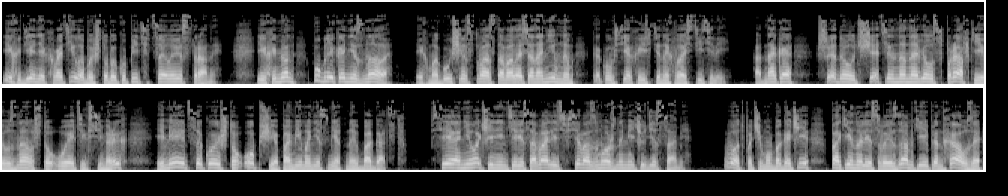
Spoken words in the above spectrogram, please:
Их денег хватило бы, чтобы купить целые страны. Их имен публика не знала, их могущество оставалось анонимным, как у всех истинных властителей. Однако Шэдоу тщательно навел справки и узнал, что у этих семерых имеется кое-что общее помимо несметных богатств. Все они очень интересовались всевозможными чудесами. Вот почему богачи покинули свои замки и пентхаузы,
